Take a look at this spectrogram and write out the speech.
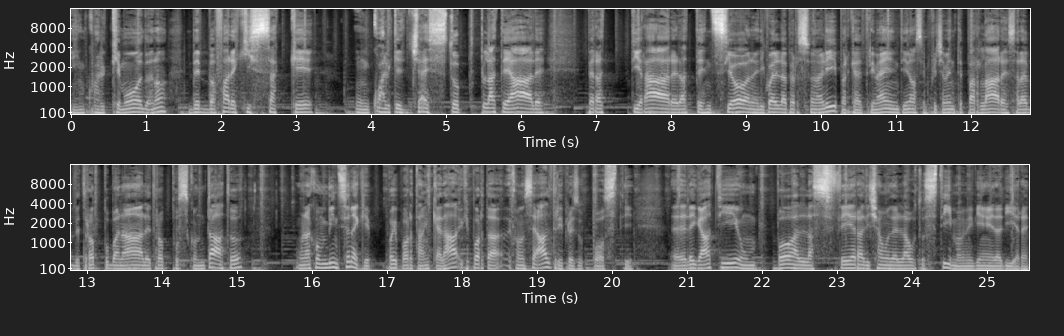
in qualche modo no, debba fare chissà che un qualche gesto plateale per attirare l'attenzione di quella persona lì perché altrimenti no, semplicemente parlare sarebbe troppo banale, troppo scontato? Una convinzione che poi porta anche ad, che porta con sé altri presupposti eh, legati un po' alla sfera, diciamo, dell'autostima, mi viene da dire.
